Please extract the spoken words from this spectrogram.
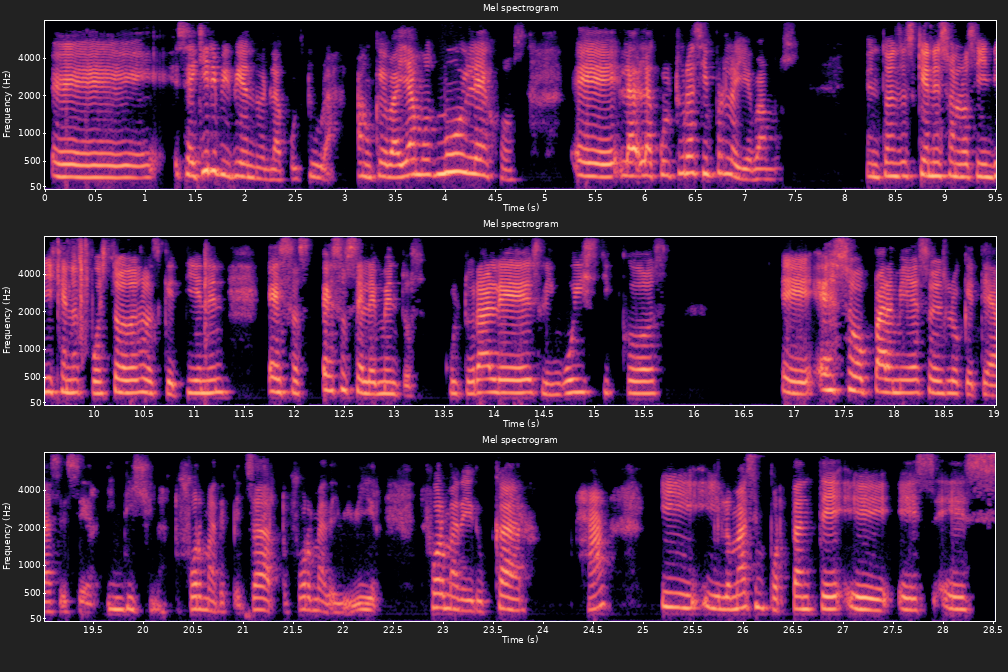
eh, seguir viviendo en la cultura, aunque vayamos muy lejos. Eh, la, cultura siempre la llevamos. Entonces, ¿quiénes son los indígenas? Pues todos los que tienen esos, esos elementos culturales, lingüísticos. Eh, eso, para mí, eso es lo que te hace ser indígena, tu forma de pensar, tu forma de vivir, tu forma de educar. Y, lo más importante eh, es,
